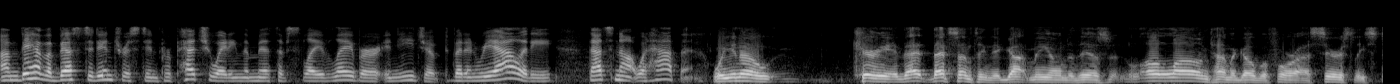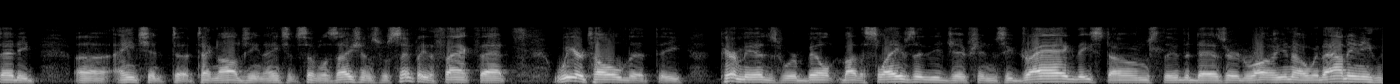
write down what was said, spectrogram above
Um, they have a vested interest in perpetuating the myth of slave labor in Egypt, but in reality, that's not what happened. Well, you know, Kerry, that that's something that got me onto this a long time ago before I seriously studied uh, ancient uh, technology and ancient civilizations was simply the fact that we are told that the pyramids were built by the slaves of the Egyptians who dragged these stones through the desert, you know, without any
